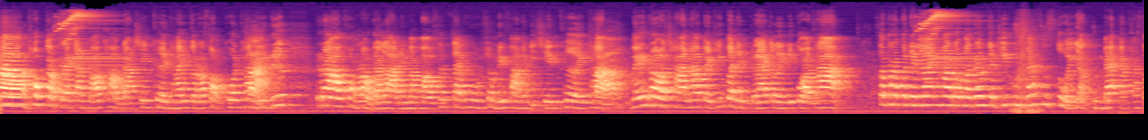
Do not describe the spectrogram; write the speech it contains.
ค่ะพบกับรายการเมาส์ข่าวดังเช่นเคยนะคะอยู่กับเราสองคนค่ะค่ะในเรื่องราวของเหล่าดาราในมาเมาส์แซ่บๆให้คุณผู้ชมได้ฟังกันอีกเช่นเคยค่ะค่ะ ไม่รอช้านะคะไปที่ประเด็นแรกกันเลยดีกว่าค่ะสำหรับประเด็นแรกค่ะเรามาเริ่มกันที่คุณแม่สุดสวยอย่างคุณแม่แอปทัศ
